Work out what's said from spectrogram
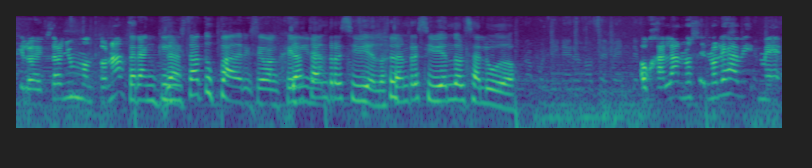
que los extraño un montonazo. Tranquiliza a tus padres, Ya Evangelina. están recibiendo, están recibiendo el saludo. Ojalá, no sé, no les me,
